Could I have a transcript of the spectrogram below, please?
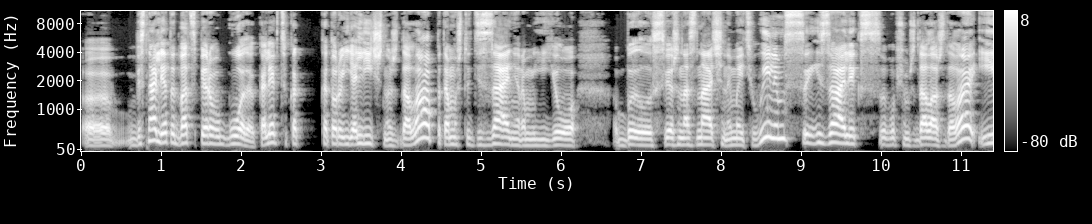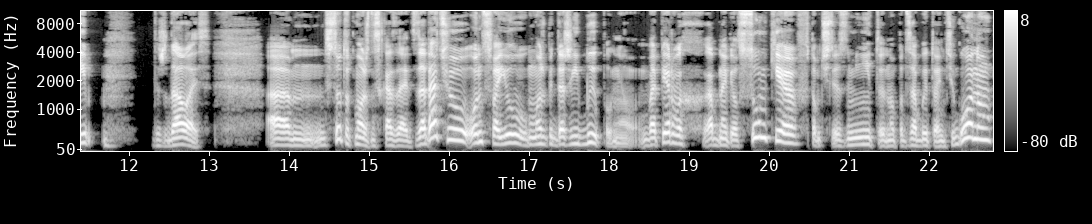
Э, весна-лето 21 года. Коллекцию, как, которую я лично ждала, потому что дизайнером ее был свеженазначенный Мэтью Уильямс из Алекс. В общем, ждала-ждала и дождалась. Что тут можно сказать? Задачу он свою, может быть, даже и выполнил. Во-первых, обновил сумки, в том числе знаменитую, но подзабытую Антигону.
